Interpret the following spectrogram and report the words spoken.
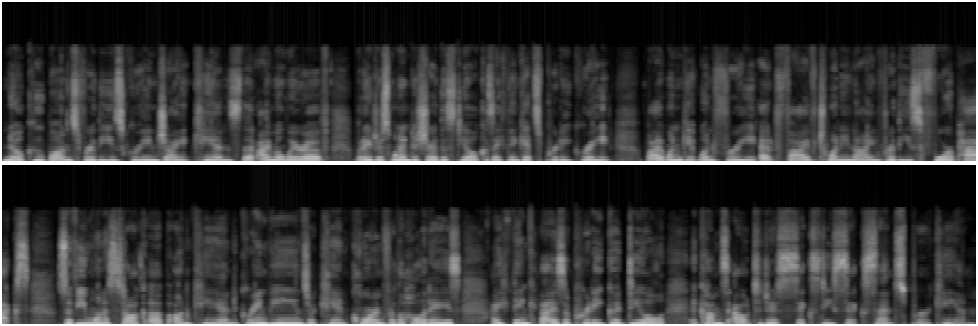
No coupons for these green giant cans that I'm aware of, but I just wanted to share this deal because I think it's pretty great. Buy one, get one free at $5.29 for these four packs. So if you want to stock up on canned green beans or canned corn for the holidays, I think that is a pretty good deal. It comes out to just 66 cents per can.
